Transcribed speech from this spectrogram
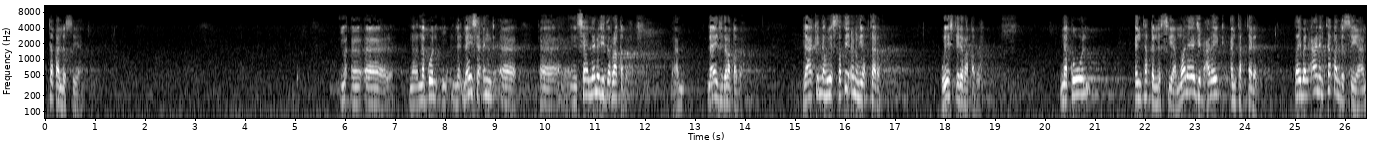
انتقل للصيام. آه، آه، نقول ليس عند آه، إنسان لم يجد الرقبة. نعم لا يجد رقبة. لكنه يستطيع أنه يقترض ويشتري رقبة. نقول انتقل للصيام ولا يجب عليك أن تقترض طيب الآن انتقل للصيام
